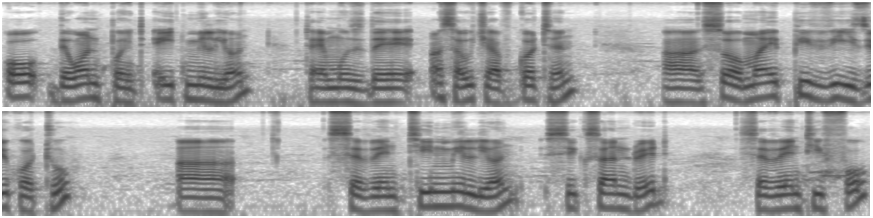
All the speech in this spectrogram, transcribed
or the 1.8 million times the answer which I've gotten uh, so my PV is equal to uh, 17 million 674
